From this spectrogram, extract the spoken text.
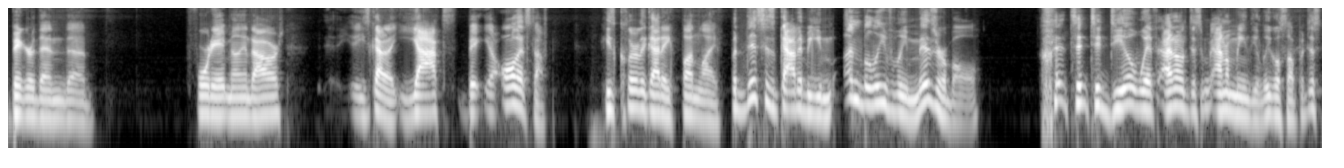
bigger than the forty eight million dollars. He's got a yacht, big, you know, all that stuff. He's clearly got a fun life, but this has got to be unbelievably miserable to, to deal with. I don't just I don't mean the illegal stuff, but just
